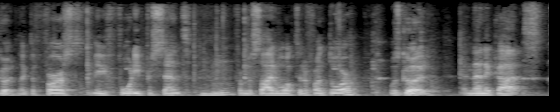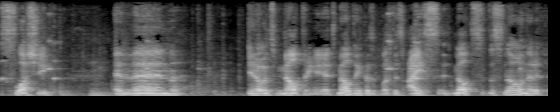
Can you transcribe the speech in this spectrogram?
good. Like the first maybe 40% mm-hmm. from the sidewalk to the front door was good. And then it got s- slushy. Mm. And then, you know, it's melting. It's melting because, but this ice, it melts the snow and then it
